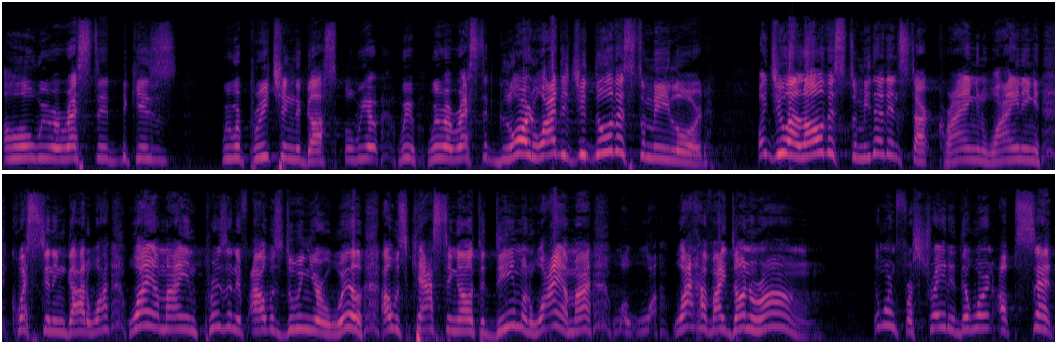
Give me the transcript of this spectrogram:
Oh, we were arrested because we were preaching the gospel. We we, we were arrested. Lord, why did you do this to me, Lord? Why did you allow this to me? They didn't start crying and whining and questioning God. Why, why am I in prison if I was doing your will? I was casting out a demon. Why am I, what, what have I done wrong? They weren't frustrated. They weren't upset.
